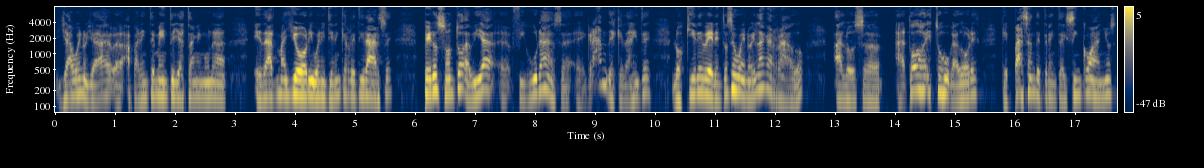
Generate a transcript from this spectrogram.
ya bueno, ya eh, aparentemente ya están en una edad mayor y bueno, y tienen que retirarse, pero son todavía eh, figuras eh, grandes que la gente los quiere ver. Entonces, bueno, él ha agarrado a los a todos estos jugadores que pasan de 35 años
